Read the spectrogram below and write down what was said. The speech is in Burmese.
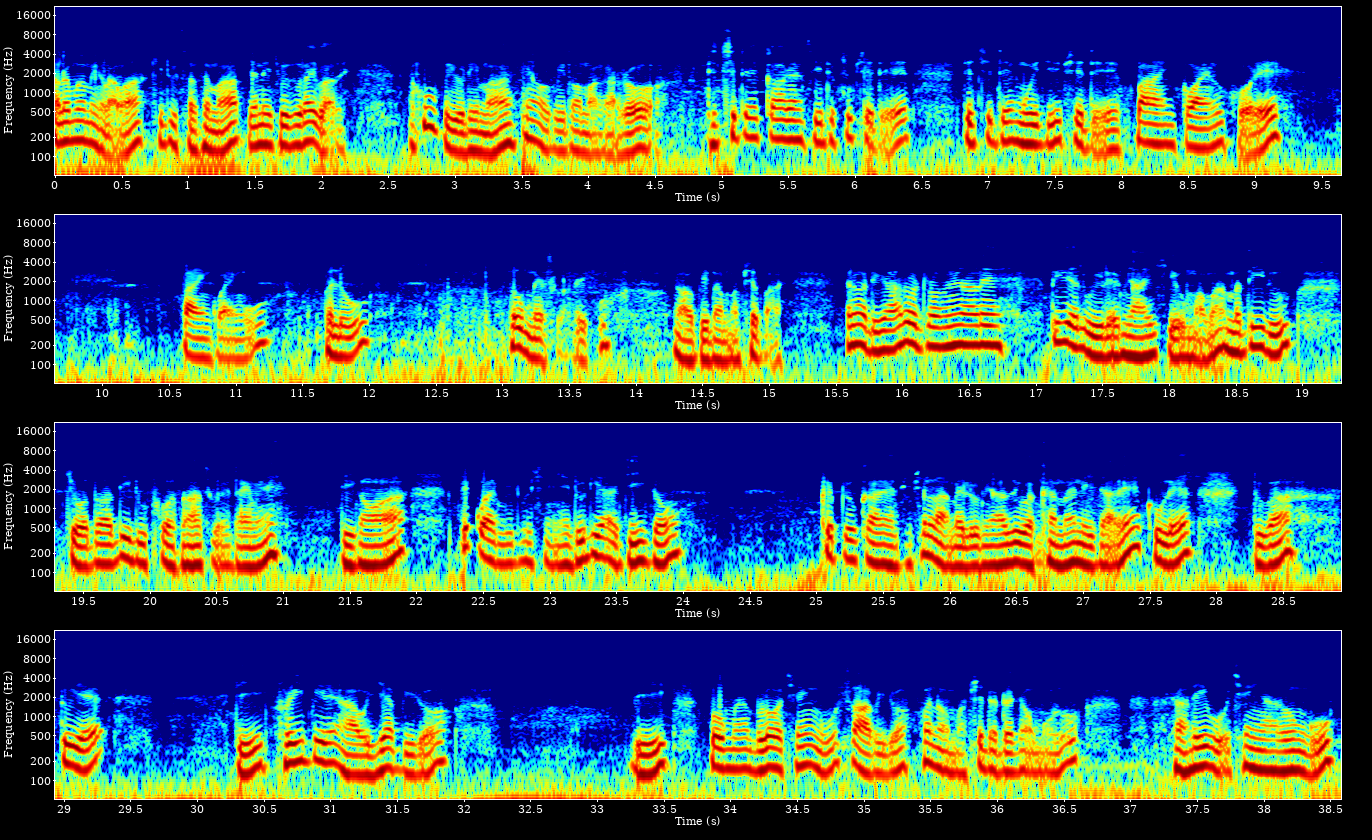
အားလုံးပဲမင်္ဂလာပါကီတူဆာဆက်မှာပြန်နေကြိုဆိုလိုက်ပါတယ်အခုဗီဒီယိုလေးမှာမျှဝေပေးသွားမှာကတော့ digital currency တစ်ခုဖြစ်တဲ့ digital ငွေကြေးဖြစ်တဲ့ပိုင် coin လို့ခေါ်တယ်ပိုင် coin ကိုဘယ်လိုလုပ်မလဲဆိုတာလေးကိုမျှဝေပေးသွားမှာဖြစ်ပါတယ်အဲ့တော့ဒီဟာတော့တော်တော်များများလဲသိတဲ့လူတွေလည်းအများကြီးရှိဦးမှာပါမသိသူကြော်တော်သိသူဖော်စားဆိုတဲ့အတိုင်းပဲဒီကောင်က Bitcoin ပြီးလို့ရှိရင်ဒုတိယအကြီးဆုံး cryptocurrency ဖြစ်လာမယ်လို့အများစုကခံမှန်းနေကြတယ်အခုလဲသူကသူ့ရဲ့ ဒီ free ပေးတဲ့ဟာကိုရက်ပြီးတော့ဒီပုံမှန် blockchain ကိုစပြီးတော့ဖွင့်တော့မှာဖြစ်တဲ့အတွက်ကြောင့်မို့လို့ဒါလေးကိုအချိန်ရတော့ကို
